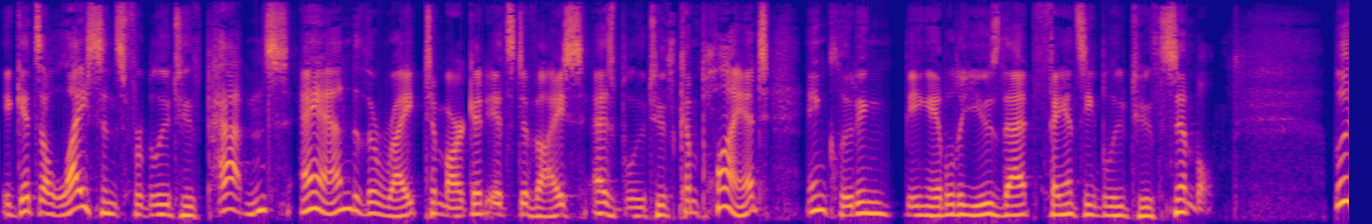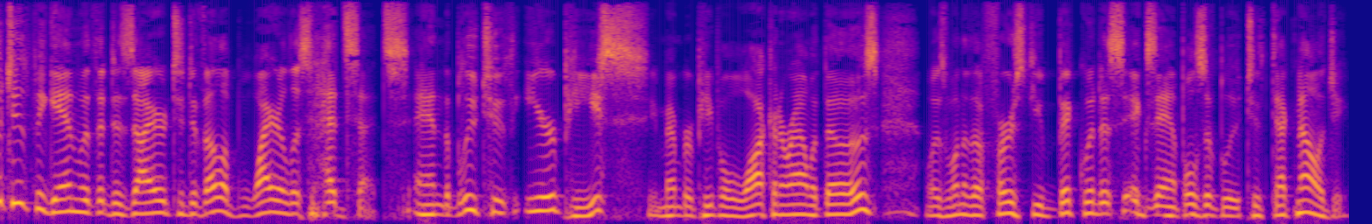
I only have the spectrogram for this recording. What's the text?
it gets a license for Bluetooth patents and the right to market its device as Bluetooth compliant, including being able to use that fancy Bluetooth symbol. Bluetooth began with a desire to develop wireless headsets, and the Bluetooth earpiece, remember people walking around with those, was one of the first ubiquitous examples of Bluetooth technology.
